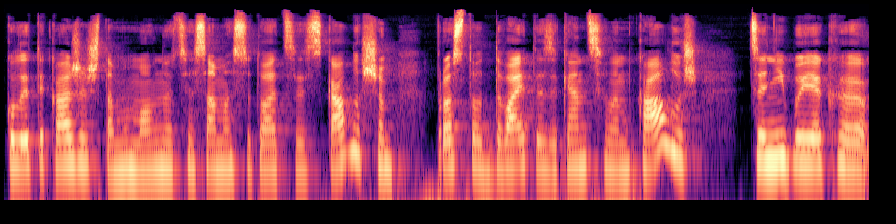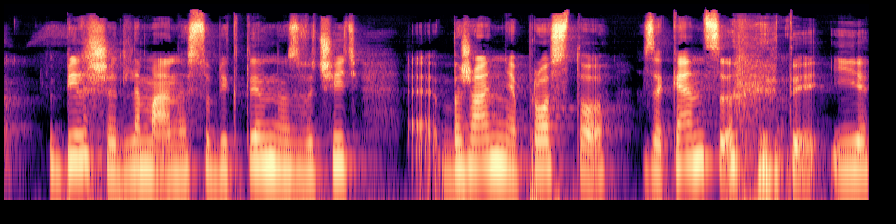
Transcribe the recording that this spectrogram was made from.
Коли ти кажеш, там, умовно, ця сама ситуація з Калушем, просто давайте закенселим Калуш, це ніби як е, більше для мене суб'єктивно звучить бажання просто закенселити і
